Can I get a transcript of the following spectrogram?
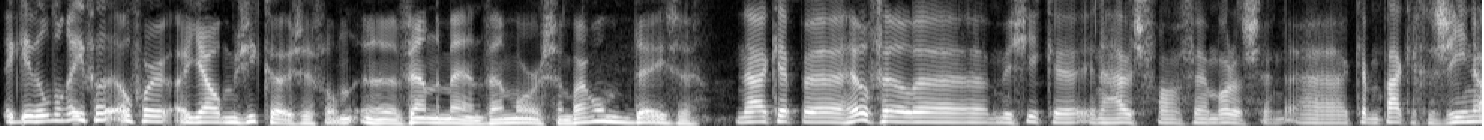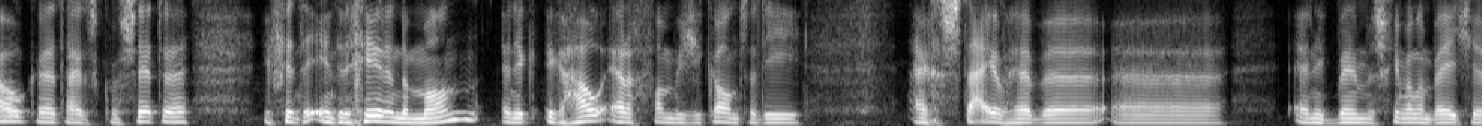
Ik wil nog even over eh, jouw muziekkeuze van eh, Van de Man, Van Morrison. Waarom deze? Nou, ik heb eh, heel veel muziek in huis van Van Morrison. Ik heb hem een paar keer gezien ook tijdens concerten. Ik vind een intrigerende man. En ik, ik hou erg van muzikanten die eigen stijl hebben. en ik ben misschien wel een beetje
